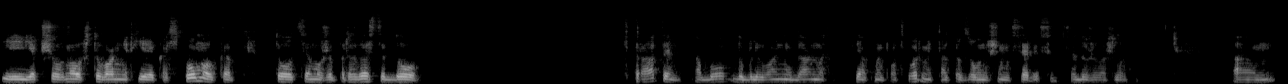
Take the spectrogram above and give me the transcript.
і якщо в налаштуваннях є якась помилка, то це може призвести до втрати або дублювання даних як на платформі, так і в зовнішньому сервісі. Це дуже важливо. Ем,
